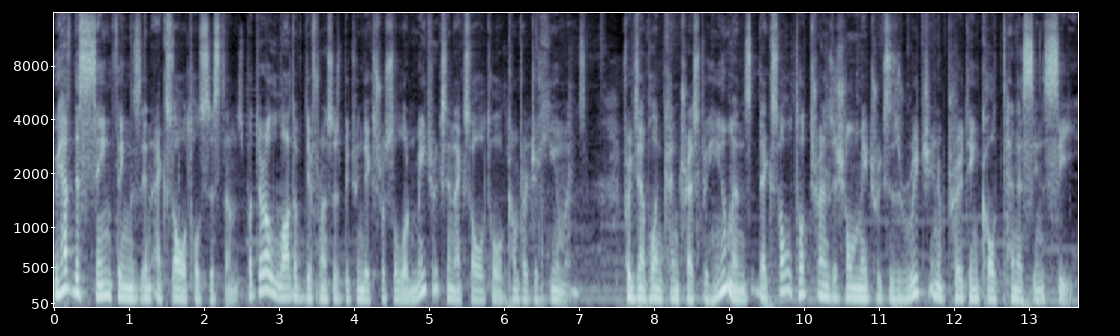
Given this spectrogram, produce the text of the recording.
We have the same things in axolotl systems, but there are a lot of differences between the extracellular matrix in axolotl compared to humans. For example, in contrast to humans, the axolotl transitional matrix is rich in a protein called tenascin C.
